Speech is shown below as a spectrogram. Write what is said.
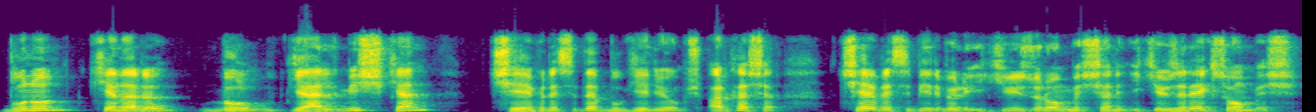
Bunun kenarı bu gelmişken çevresi de bu geliyormuş. Arkadaşlar çevresi 1 bölü 2 üzeri 15 yani 2 üzeri eksi 15.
